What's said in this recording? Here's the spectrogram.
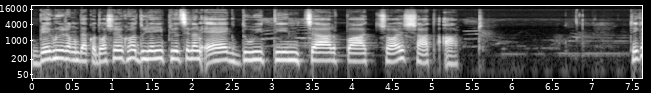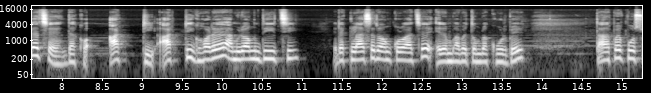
বেগুনি রং দেখো দশের ঘরে দুই আমি পেয়েছিলাম এক, দুই, তিন, চার, পাঁচ, ছয়, সাত, আট। ঠিক আছে? দেখো, আটটি আটটি ঘরে আমি রং দিয়েছি। এটা ক্লাসের অঙ্ক আছে, এরমভাবে তোমরা করবে। তারপর প্রশ্ন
